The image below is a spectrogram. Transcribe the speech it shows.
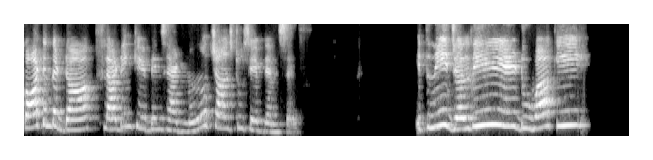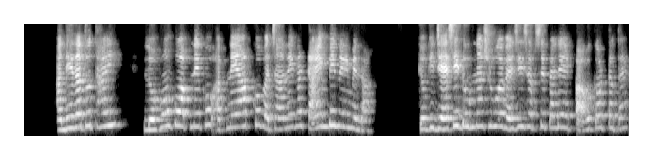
caught in the dark, flooding cabins, had no chance to save themselves. इतनी जल्दी ये डूबा कि अंधेरा तो था ही लोगों को अपने को अपने आप को बचाने का टाइम भी नहीं मिला क्योंकि जैसे ही डूबना शुरू हुआ वैसे ही सबसे पहले पावर कट होता है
